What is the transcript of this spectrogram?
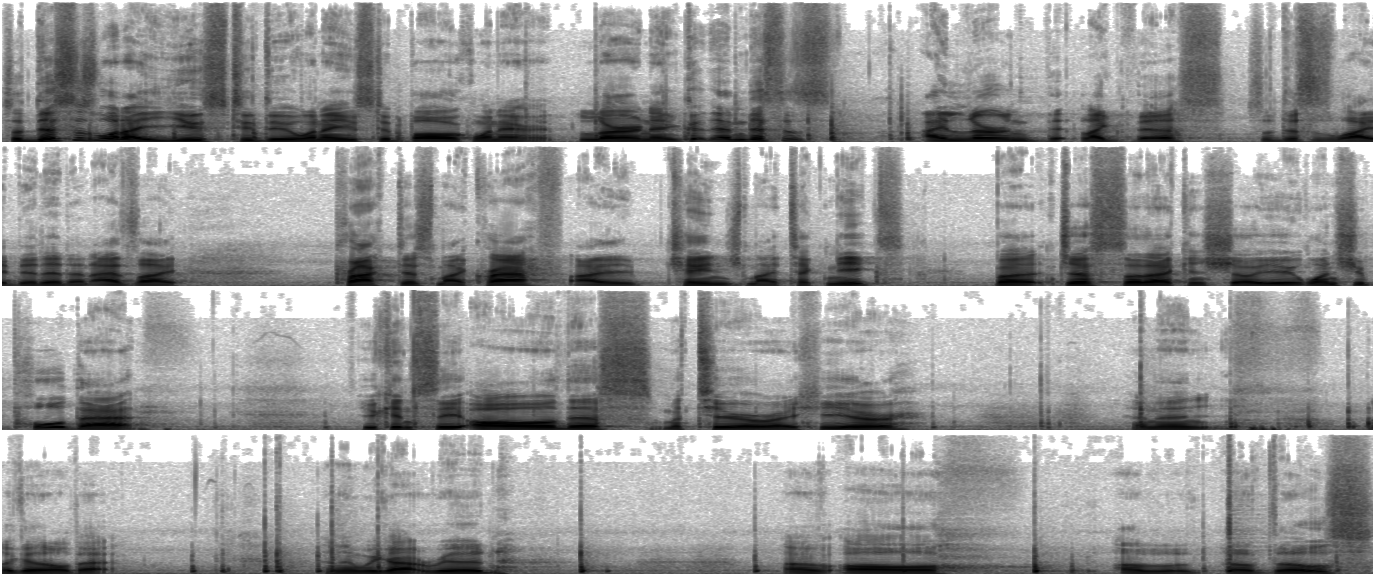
So this is what I used to do when I used to bulk, when I learned, and, and this is, I learned like this, so this is why I did it. And as I practice my craft, I changed my techniques. But just so that I can show you, once you pull that, you can see all this material right here. And then look at all that. And then we got rid of all of, of those.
